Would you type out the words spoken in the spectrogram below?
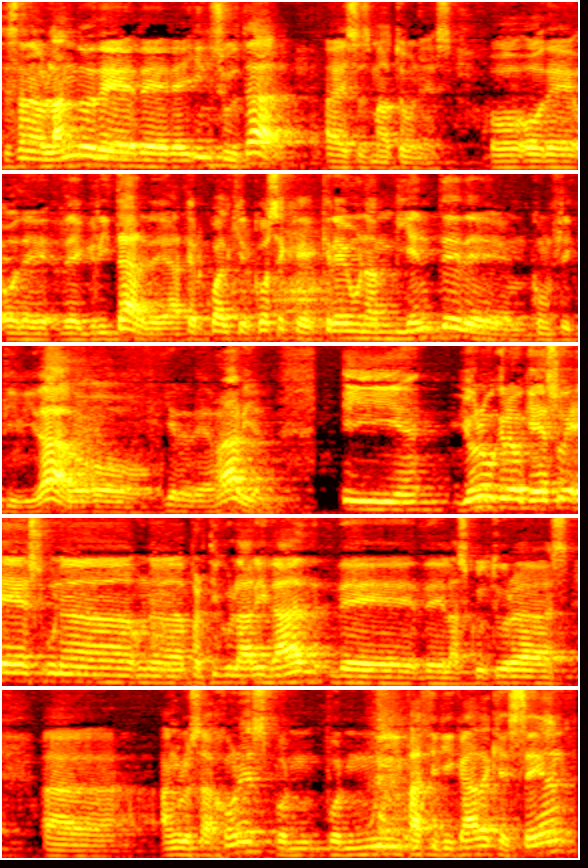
Se están hablando de, de, insultar a esos matones o, de, o de, gritar, de hacer cualquier cosa que cree un ambiente de conflictividad o, o de rabia. Y yo no creo que eso es una, una particularidad de, de, las culturas uh, anglosajones, por, muy pacificada que sean,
